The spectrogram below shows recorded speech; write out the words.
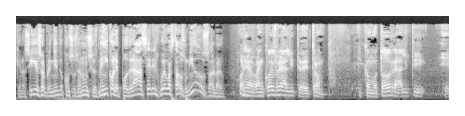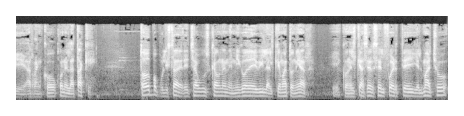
que nos sigue sorprendiendo con sus anuncios. ¿México le podrá hacer el juego a Estados Unidos, Álvaro? Jorge, arrancó el reality de Trump. Y como todo reality, eh, arrancó con el ataque. Todo populista de derecha busca un enemigo débil al que matonear, eh, con el que hacerse el fuerte y el macho,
